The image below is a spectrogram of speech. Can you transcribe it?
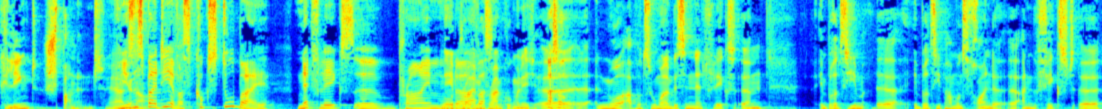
klingt spannend. Ja, Wie ist genau. es bei dir? Was guckst du bei Netflix, äh, Prime nee, oder Prime, was? Prime gucken wir nicht. Äh, so. Nur ab und zu mal ein bisschen Netflix. Ähm, im Prinzip, äh, im Prinzip haben uns Freunde äh, angefixt, äh,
